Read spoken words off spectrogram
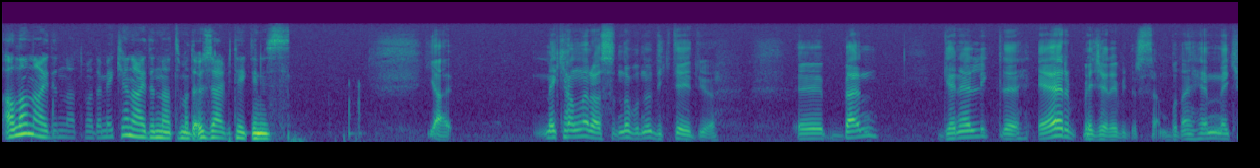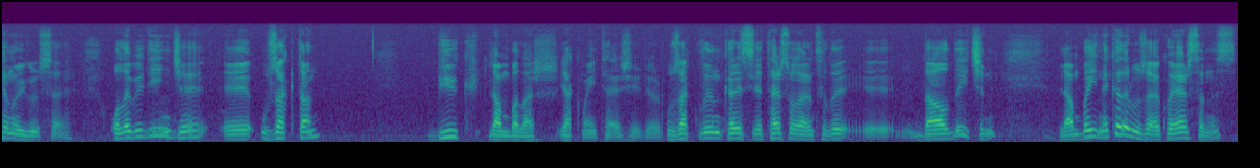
alan aydınlatmada, mekan aydınlatmada özel bir tekniğiniz. Ya mekanlar aslında bunu dikte ediyor. Ee, ben genellikle eğer becerebilirsem buna hem mekan uygunsa olabildiğince e, uzaktan büyük lambalar yakmayı tercih ediyorum. Uzaklığın karesiyle ters orantılı e, dağıldığı için lambayı ne kadar uzağa koyarsanız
